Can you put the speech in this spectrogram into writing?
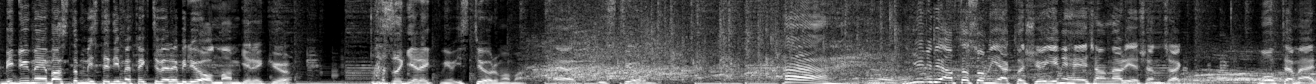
bir düğmeye bastım mı istediğim efekti verebiliyor olmam gerekiyor. Nasıl gerekmiyor? İstiyorum ama. Evet, istiyorum. Yeni bir hafta sonu yaklaşıyor. Yeni heyecanlar yaşanacak. Muhtemel.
